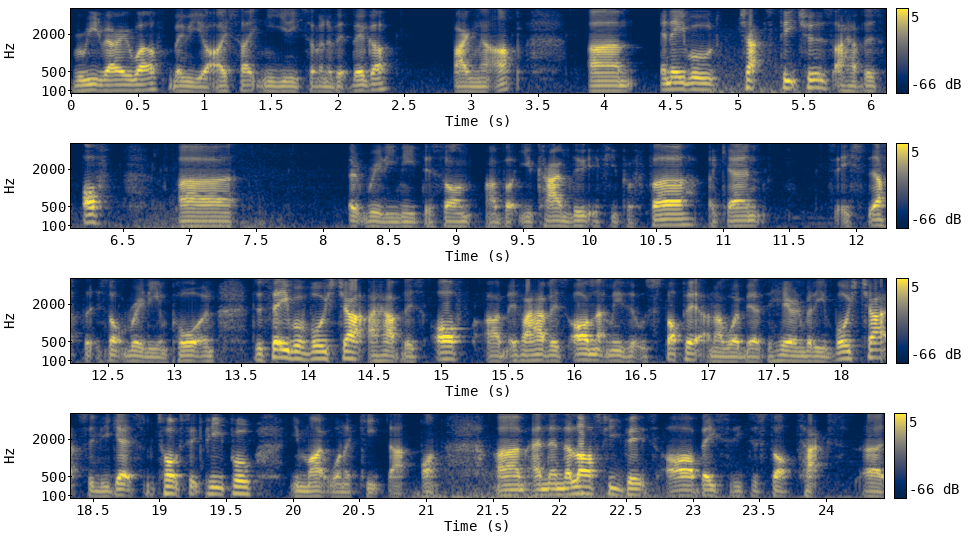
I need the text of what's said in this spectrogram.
read very well, maybe your eyesight and you need something a bit bigger, bang that up. Um, enabled chat features, I have this off. Uh, don't really need this on, uh, but you can do if you prefer. Again, it's, it's, not really important. Disable voice chat, I have this off. Um, if I have this on, that means it will stop it and I won't be able to hear anybody in voice chat. So if you get some toxic people, you might want to keep that on. Um, and then the last few bits are basically to stop tax, uh,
